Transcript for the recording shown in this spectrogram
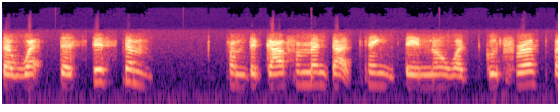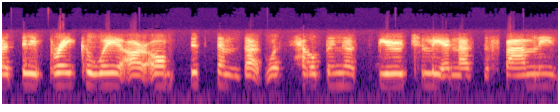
the the system from the government that think they know what's good for us, but they break away our own system that was helping us spiritually and as the family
